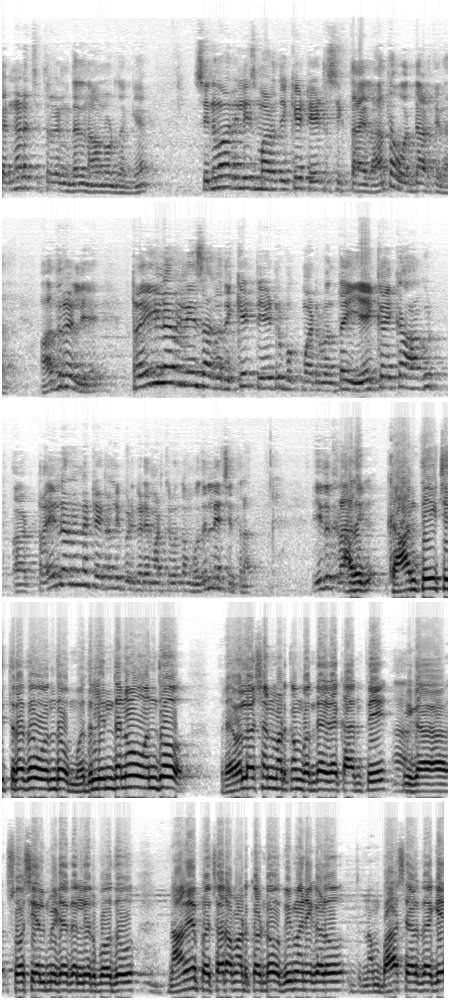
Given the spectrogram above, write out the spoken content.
ಕನ್ನಡ ಚಿತ್ರರಂಗದಲ್ಲಿ ನಾವು ನೋಡ್ದಂಗೆ ಸಿನಿಮಾ ರಿಲೀಸ್ ಮಾಡೋದಕ್ಕೆ ಥಿಯೇಟರ್ ಸಿಗ್ತಾ ಇಲ್ಲ ಅಂತ ಒದ್ದಾಡ್ತಿದ್ದಾರೆ. ಅದರಲ್ಲಿ ಟ್ರೈಲರ್ ರಿಲೀಸ್ ಆಗೋದಕ್ಕೆ ಥಿಯೇಟರ್ ಬುಕ್ ಮಾಡಿರುವಂಥ ಏಕೈಕ ಹಾಗೂ ಟ್ರೈಲರನ್ನು ಅನ್ನ ಥಿಯೇಟರ್ಲಿ ಬಿಡುಗಡೆ ಮಾಡ್ತಿರುವಂಥ ಮೊದಲನೇ ಚಿತ್ರ ಅದು ಕಾಂತಿ ಚಿತ್ರದ ಒಂದು ಮೊದಲಿಂದನೂ ಒಂದು ರೆವಲ್ಯೂಷನ್ ಮಾಡ್ಕೊಂಡ್ ಬಂದೇ ಇದೆ ಕಾಂತಿ ಈಗ ಸೋಷಿಯಲ್ ಮೀಡಿಯಾದಲ್ಲಿ ಇರ್ಬೋದು ನಾವೇ ಪ್ರಚಾರ ಮಾಡ್ಕೊಂಡು ಅಭಿಮಾನಿಗಳು ನಮ್ಮ ಭಾಷೆ ಹೇಳ್ದಾಗೆ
